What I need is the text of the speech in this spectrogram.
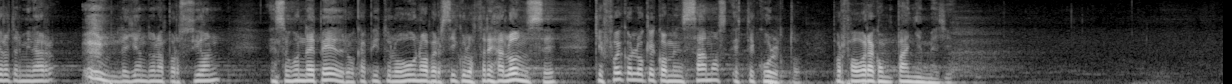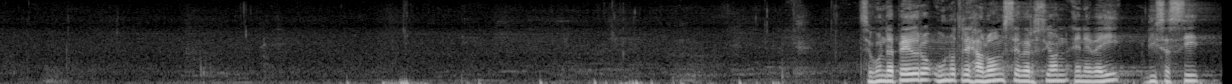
Quiero terminar leyendo una porción en 2 de Pedro, capítulo 1, versículos 3 al 11, que fue con lo que comenzamos este culto. Por favor, acompáñenme allí. Segunda Pedro 1, 3 al 11, versión NBI, dice así,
